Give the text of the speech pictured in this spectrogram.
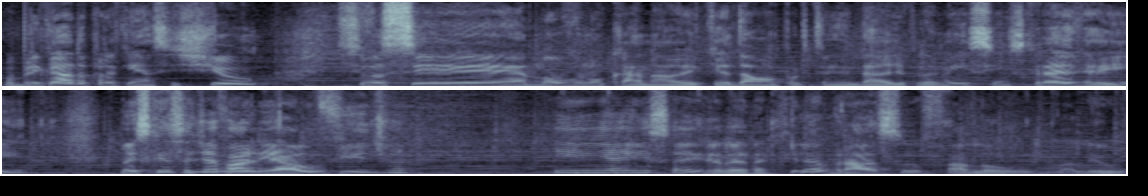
Obrigado para quem assistiu. Se você é novo no canal e quer dar uma oportunidade para mim, se inscreve aí. Não esqueça de avaliar o vídeo e é isso aí, galera. Aquele abraço, falou, valeu.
